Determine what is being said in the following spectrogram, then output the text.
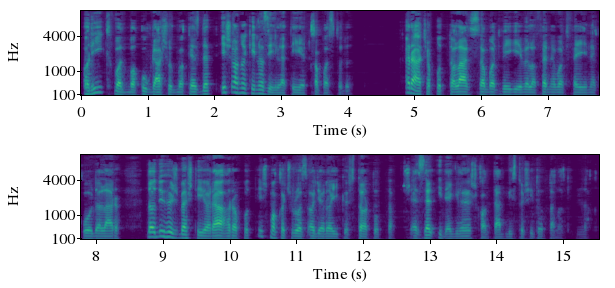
A rík vadba kugrásodba kezdett, és Anakin az életéért kapaszkodott. Rácsapott a lánc szabad végével a fenevad fejének oldalára, de a dühös bestéja ráharapott, és makacsul az agyarai közt tartotta, és ezzel ideglenes kantát biztosított Anakinnak.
